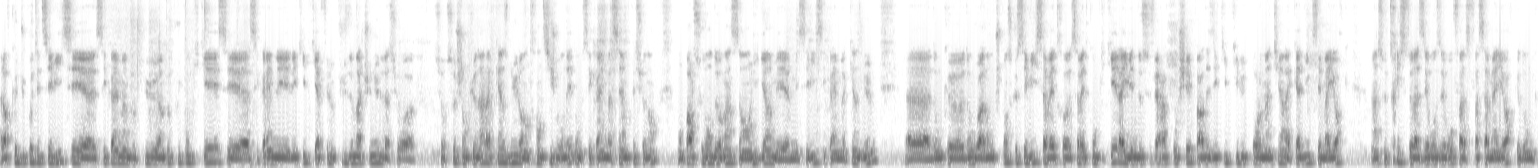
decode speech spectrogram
Alors que du côté de Séville, c'est, euh, quand même un peu plus, un peu plus compliqué. C'est, euh, quand même l'équipe qui a fait le plus de matchs nuls là, sur, sur ce championnat, là, 15 nuls en 36 journées. Donc c'est quand même assez impressionnant. On parle souvent de Reims en Ligue 1, mais, mais Séville, c'est quand même 15 nuls. donc, donc voilà, donc je pense que Séville, ça va, être, ça va être compliqué. Là, ils viennent de se faire accrocher par des équipes qui luttent pour le maintien, la Cadix et Mallorca. Hein, ce triste la 0-0 face, face à Mallorca. Donc,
